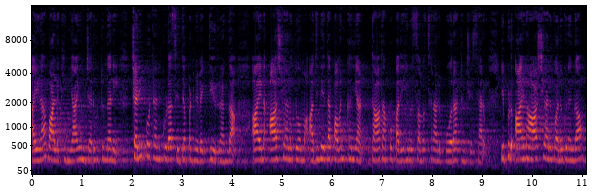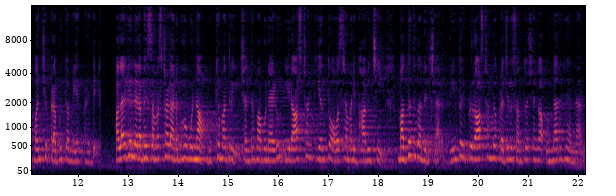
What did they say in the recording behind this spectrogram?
అయినా వాళ్ళకి న్యాయం జరుగుతుందని చనిపోవటానికి కూడా సిద్ధపడిన వ్యక్తి రంగా. ఆయన ఆశయాలతో మా అధినేత పవన్ కళ్యాణ్ దాదాపు పదిహేను సంవత్సరాలు పోరాటం చేశారు. ఇప్పుడు ఆయన ఆశయాలకు అనుగుణంగా మంచి ప్రభుత్వం ఏర్పడింది. అలాగే నలభై సంవత్సరాల అనుభవం ఉన్న ముఖ్యమంత్రి చంద్రబాబు నాయుడు ఈ రాష్ట్రానికి ఎంతో అవసరమని భావించి మద్దతుగా నిలిచారు. దీంతో ఇప్పుడు రాష్ట్రంలో ప్రజలు సంతోషంగా ఉన్నారని అన్నారు.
